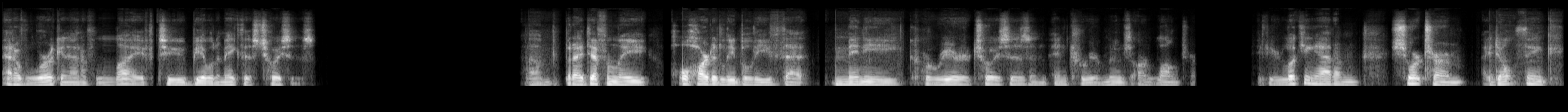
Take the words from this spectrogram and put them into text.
out of work and out of life to be able to make those choices. Um, but I definitely wholeheartedly believe that many career choices and, and career moves are long term. If you're looking at them short term, I don't think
